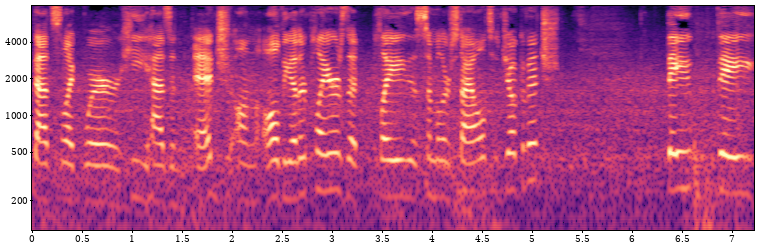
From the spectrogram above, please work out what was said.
that's like where he has an edge on all the other players that play a similar style to Djokovic. They they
